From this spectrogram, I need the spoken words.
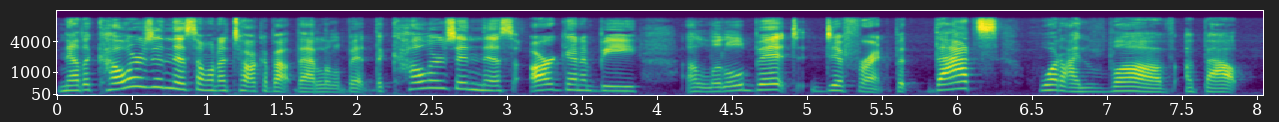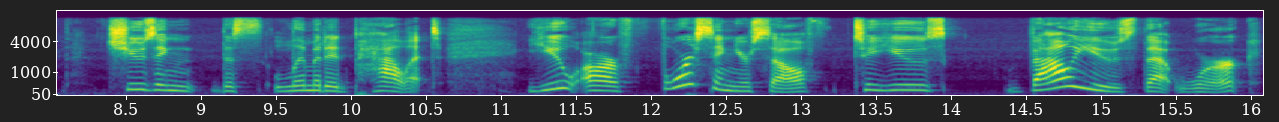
Now, the colors in this, I want to talk about that a little bit. The colors in this are going to be a little bit different, but that's what I love about choosing this limited palette. You are forcing yourself to use values that work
